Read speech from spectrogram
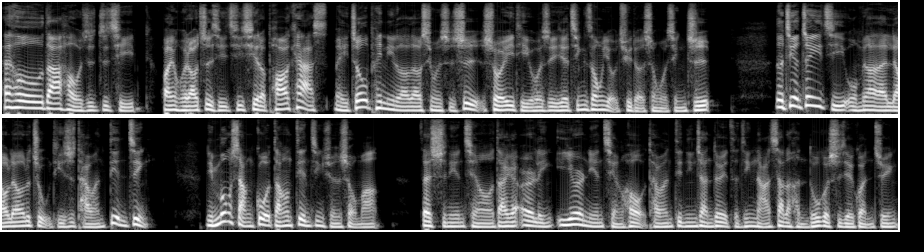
嗨吼，大家好，我是志奇，欢迎回到志奇七七的 Podcast，每周陪你聊聊新闻时事、社会议题或是一些轻松有趣的生活新知。那今天这一集我们要来聊聊的主题是台湾电竞。你梦想过当电竞选手吗？在十年前哦，大概二零一二年前后，台湾电竞战队曾经拿下了很多个世界冠军，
